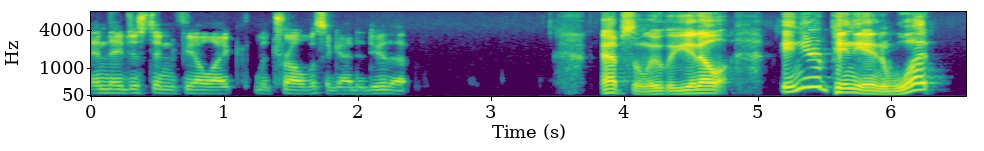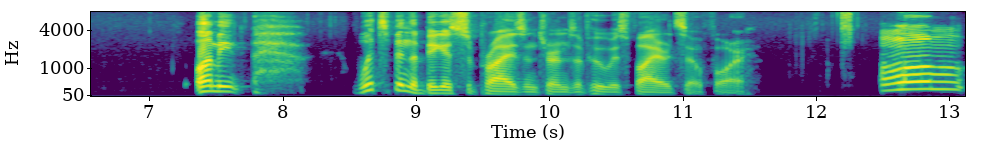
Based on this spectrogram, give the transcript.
and they just didn't feel like Littrell was the guy to do that. Absolutely. You know, in your opinion, what well, I mean, what's been the biggest surprise in terms of who was fired so far? Um,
